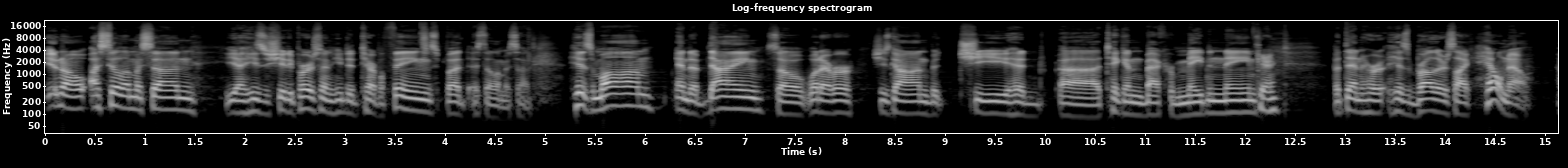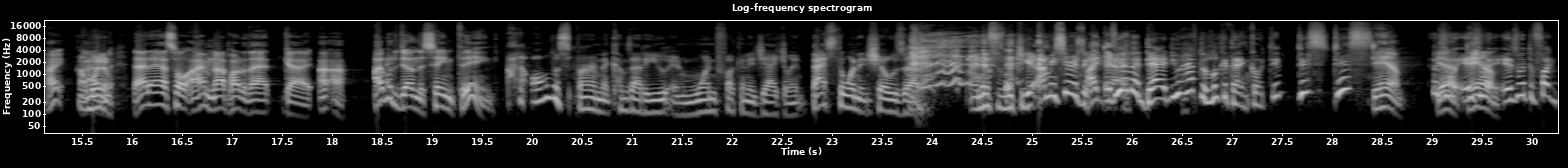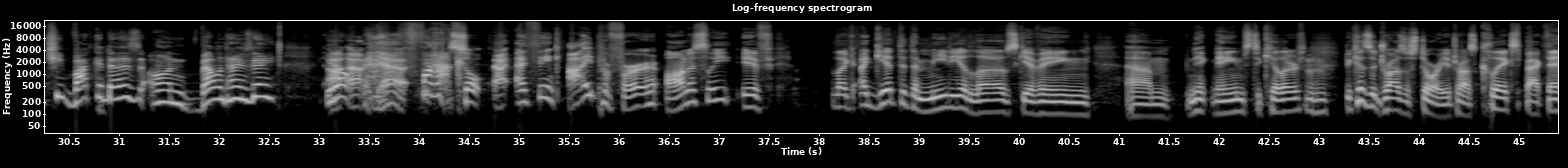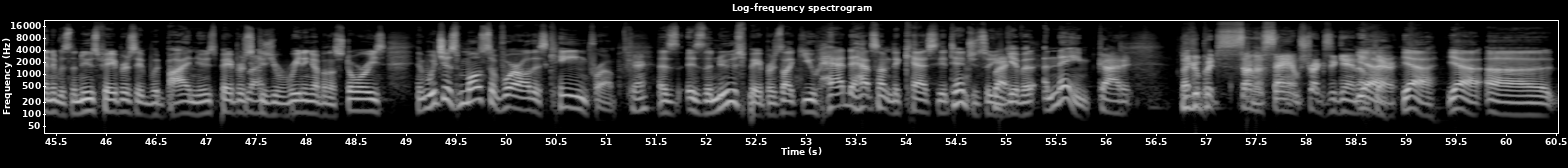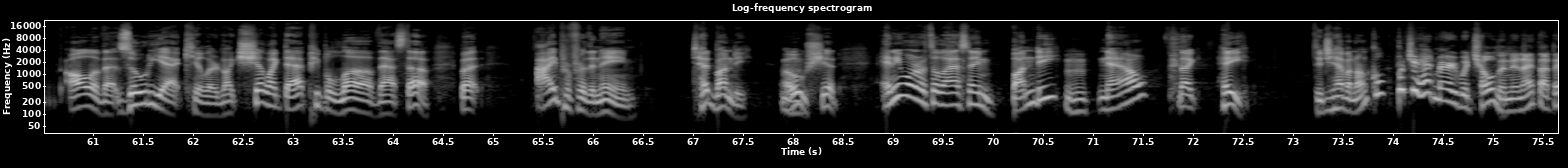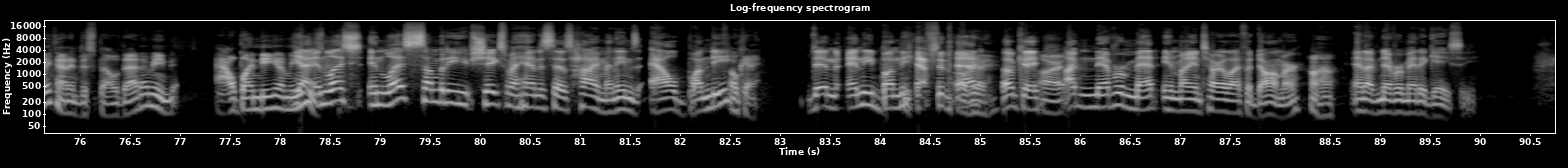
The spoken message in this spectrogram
you know, I still love my son. Yeah, he's a shitty person. He did terrible things, but I still love my son. His mom ended up dying, so whatever. She's gone, but she had uh, taken back her maiden name. Okay. But then her his brother's like, hell no. I, I'm with him. That asshole, I'm not part of that guy. Uh uh I would have done the same thing. Out of all the sperm that comes out of you in one fucking ejaculate, that's the one that shows up. and this is what you get. I mean, seriously, I- if you're the dad, you have to look at that and go, "Thi- this, this. Damn. Is Yeah, what, is damn. What, is what the fuck cheap vodka does on Valentine's Day. You know, Uh, uh, yeah. fuck. So I, I think I prefer, honestly, if like I get that the media loves giving um, nicknames to killers Mm-hmm. because it draws a story. It draws clicks. Back then, it was the newspapers. It would buy newspapers because Right. you were reading up on the stories, and which is most of where all this came from. Okay. Is is the newspapers like you had to have something to catch the attention, so you Right. give it a name. Got it. You could put Son of Sam Strikes Again yeah, up there. Yeah, yeah, uh, all of that Zodiac killer, like shit like that. People love that stuff, but I prefer the name Ted Bundy. Mm-hmm. Oh shit! Anyone with the last name Bundy now, like, hey, did you have an uncle? But you had Married with Children, and I thought they kind of dispelled that. I mean, Al Bundy. I mean, Yeah, unless unless somebody shakes my hand and says, "Hi, my name's Al Bundy." okay. Then any Bundy after that. Okay. Okay. All right. I've never met in my entire life a Dahmer, Uh-huh. and I've never met a Gacy.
